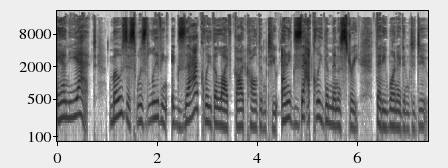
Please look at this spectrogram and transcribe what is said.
And yet, Moses was living exactly the life God called him to and exactly the ministry that he wanted him to do.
